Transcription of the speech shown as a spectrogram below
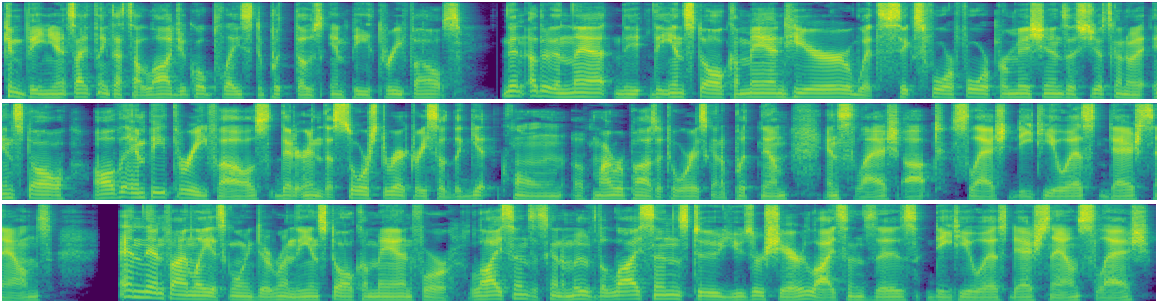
convenience. I think that's a logical place to put those MP3 files. Then other than that, the, the install command here with 644 permissions, it's just going to install all the MP3 files that are in the source directory. So the git clone of my repository is going to put them in slash opt slash DTOS dash sounds. And then finally, it's going to run the install command for license. It's going to move the license to user share licenses dtos-sound slash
